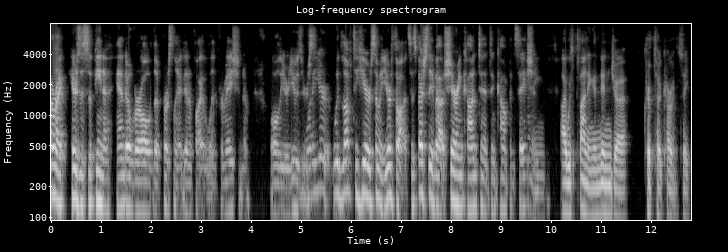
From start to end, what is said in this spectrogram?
all right, here's a subpoena, hand over all the personally identifiable information of all your users. What are your? We'd love to hear some of your thoughts, especially about sharing content and compensation. I was planning a Ninja cryptocurrency.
